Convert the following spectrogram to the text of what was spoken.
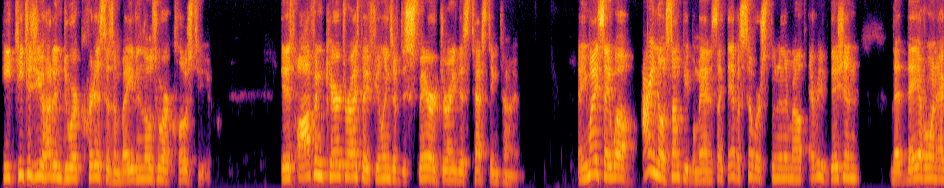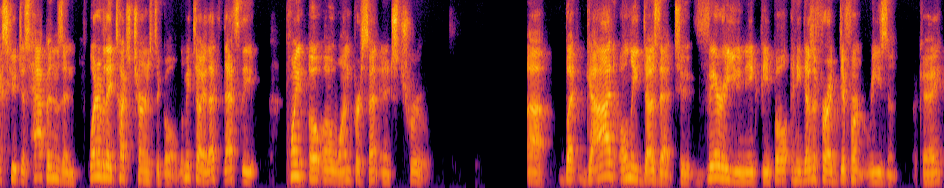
He teaches you how to endure criticism by even those who are close to you. It is often characterized by feelings of despair during this testing time. Now, you might say, well, I know some people, man, it's like they have a silver spoon in their mouth. Every vision that they ever want to execute just happens, and whatever they touch turns to gold. Let me tell you, that, that's the 0.001%, and it's true. Uh, but God only does that to very unique people, and He does it for a different reason. Okay.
